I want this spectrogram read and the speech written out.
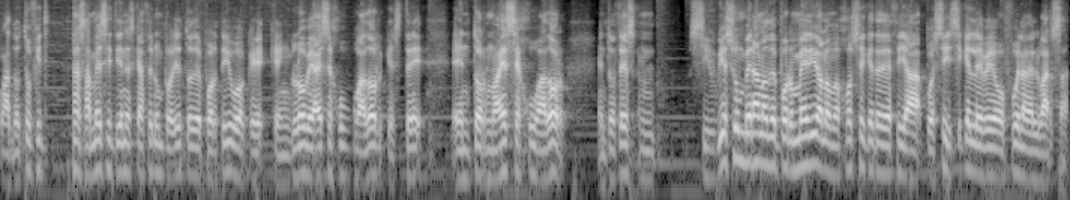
cuando tú fichas a Messi tienes que hacer un proyecto deportivo que, que englobe a ese jugador, que esté en torno a ese jugador. Entonces, mm, si hubiese un verano de por medio, a lo mejor sí que te decía, pues sí, sí que le veo fuera del Barça.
